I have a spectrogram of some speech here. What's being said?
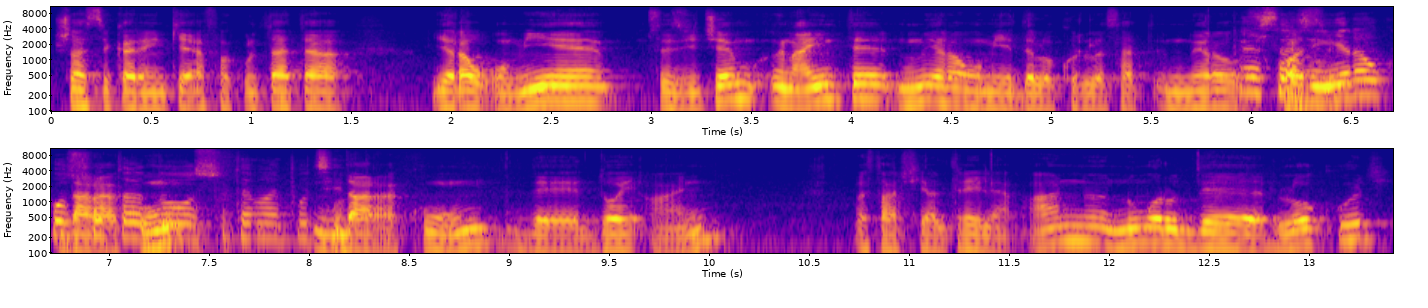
6 care încheia facultatea erau 1000, să zicem, înainte nu erau 1000 de locuri lăsate, nu erau Asta spații, zic, erau cu 100-200 mai puțin. Dar acum, de 2 ani, ăsta ar fi al treilea an, numărul de locuri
